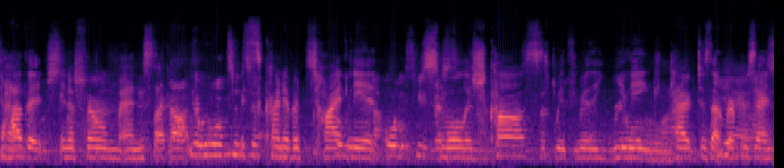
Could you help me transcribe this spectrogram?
to have it in a film, and it's kind of a tight knit, smallish cast with really unique characters that represent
